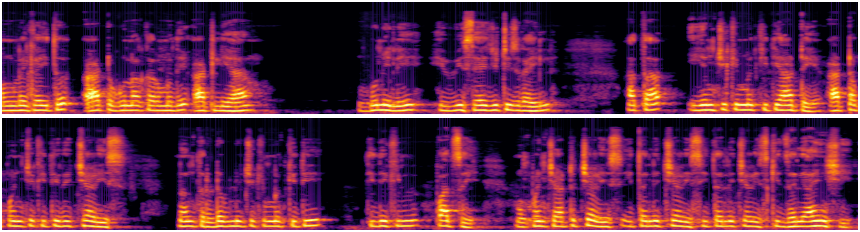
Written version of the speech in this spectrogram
मग नाही का इथं? आठ गुणाकारमध्ये आठ लिहा. गुणिले हे वीस ॲज इट इज राहील. आता एमची किंमत किती आठ आहे? आठ पंचे किती रे? चाळीस. नंतर डब्ल्यूची किंमत किती? ती देखील पाच आहे. मग पंचे आठ चाळीस इथले चाळीस इथले चाळीस किती झाले ऐंशी.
